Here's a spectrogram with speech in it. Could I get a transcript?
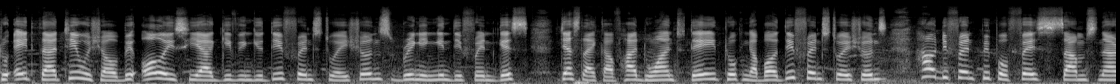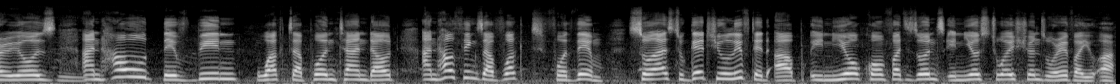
to 8.30 we shall be always here giving you different situations bringing in different guests. Just like i've had one today talking about different situations how different people face some scenarios hmm. and how they've been worked upon turned out and how things have worked for them so as to get you lifted up in your comfort zones in your situations wherever you are.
